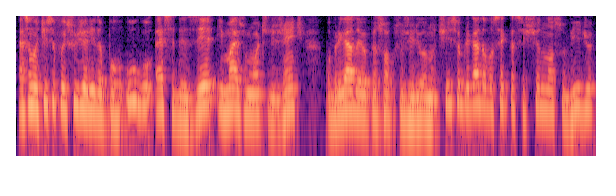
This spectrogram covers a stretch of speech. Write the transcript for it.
Essa notícia foi sugerida por Hugo SDZ e mais um monte de gente. Obrigado aí ao pessoal que sugeriu a notícia. Obrigado a você que está assistindo o nosso vídeo.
